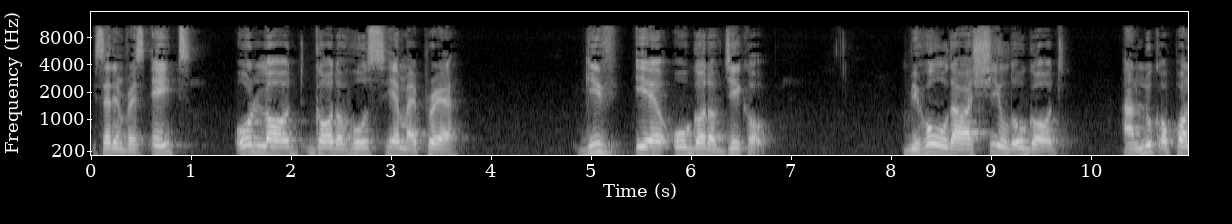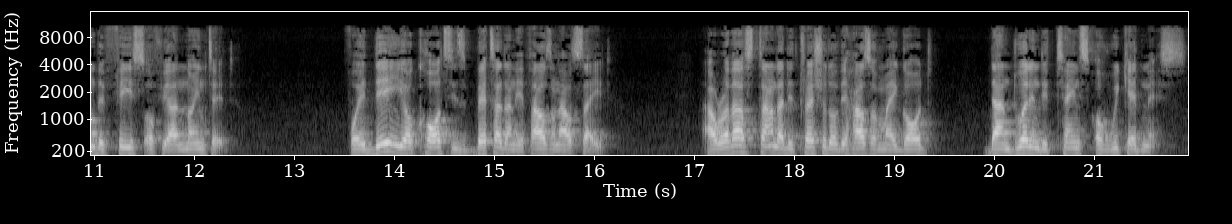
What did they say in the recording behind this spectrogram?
He said in verse 8, O Lord God of hosts, hear my prayer. Give ear, O God of Jacob. Behold our shield, O God, and look upon the face of your anointed. For a day in your courts is better than a thousand outside. I would rather stand at the threshold of the house of my God than dwell in the tents of wickedness.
